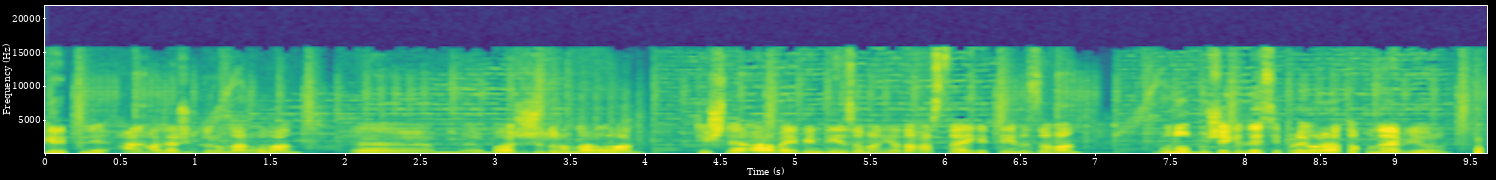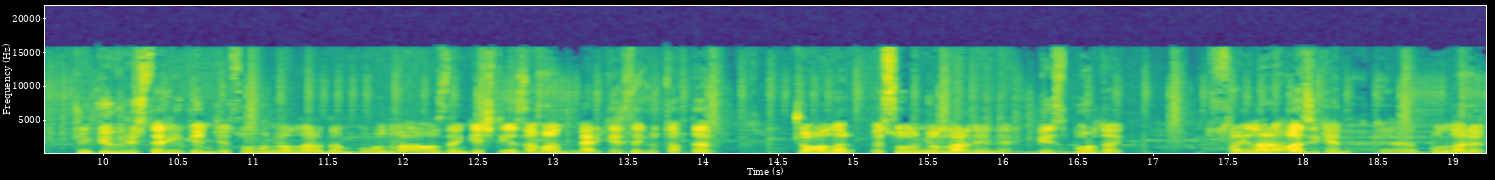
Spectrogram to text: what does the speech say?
gripli, hani alerjik durumlar olan, e, bulaşıcı durumlar olan kişiler arabaya bindiği zaman ya da hastaya gittiğimiz zaman bunu bu şekilde sprey olarak da kullanabiliyorum. Çünkü virüsler ilk önce solunum yollarından, burun ve ağızdan geçtiği zaman merkezde yutakta çoğalır ve solunum yollarına iner. Biz burada sayıları az iken e, bunları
